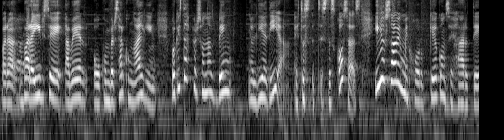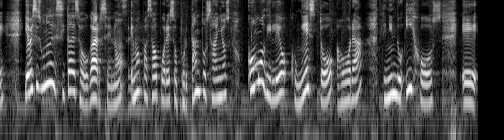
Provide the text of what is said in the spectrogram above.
para, para irse a ver o conversar con alguien, porque estas personas ven el día a día estos, estas cosas. Y ellos saben mejor qué aconsejarte. Y a veces uno necesita desahogarse, ¿no? Hemos pasado por eso por tantos años. ¿Cómo dileo con esto ahora, teniendo hijos, eh,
